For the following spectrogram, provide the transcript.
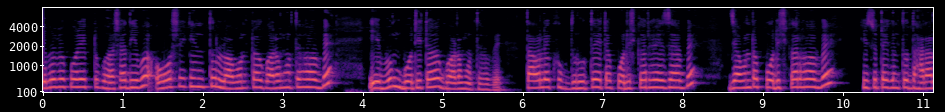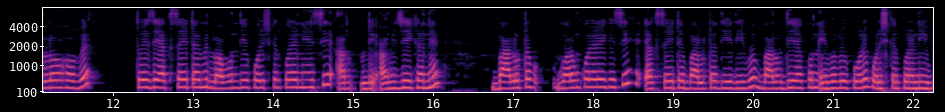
এভাবে করে একটু ঘষা দিব। অবশ্যই কিন্তু লবণটাও গরম হতে হবে এবং বটিটাও গরম হতে হবে। তাহলে খুব দ্রুত এটা পরিষ্কার হয়ে যাবে। যেমনটা পরিষ্কার হবে, কিছুটা কিন্তু ধারালো হবে। তো এই যে এক সাইডে আমি লবণ দিয়ে পরিষ্কার করে নিয়েছি, আর আমি যে এখানে বালুটা গরম করে রেখেছি, এক সাইডে বালুটা দিয়ে দিব। বালু দিয়ে এখন এভাবে করে পরিষ্কার করে নিব।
